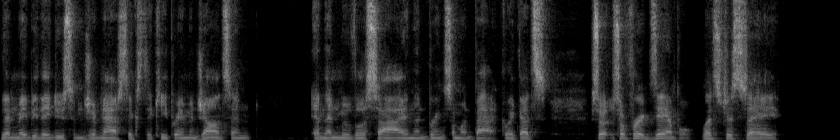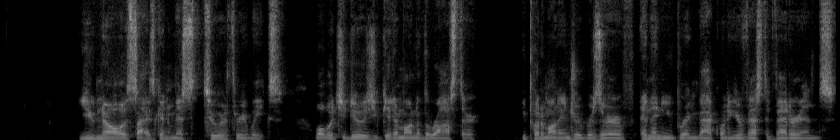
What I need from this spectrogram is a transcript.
then maybe they do some gymnastics to keep Raymond Johnson and then move Ossai and then bring someone back. Like that's so so for example, let's just say you know Ossai is going to miss two or three weeks. Well, what you do is you get him onto the roster, you put him on injured reserve, and then you bring back one of your vested veterans.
